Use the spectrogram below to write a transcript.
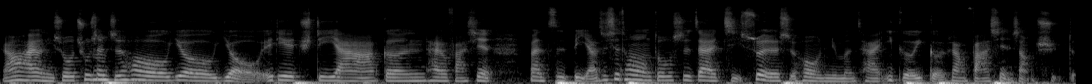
然后还有你说出生之后又有 ADHD 啊，跟他又发现半自闭啊，这些通常都是在几岁的时候你们才一格一格这样发现上去的？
